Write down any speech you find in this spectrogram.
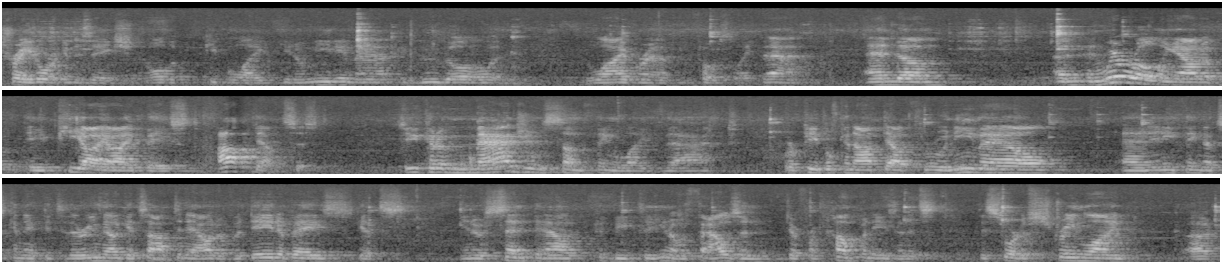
trade organization. All the people like, you know, MediaMath and Google and LiveRamp and folks like that. And, um, and, and we're rolling out a, a PII-based opt-out system. So you could imagine something like that, where people can opt out through an email, and anything that's connected to their email gets opted out of a database, gets you know sent out, could be to you know a thousand different companies, and it's this sort of streamlined, uh,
